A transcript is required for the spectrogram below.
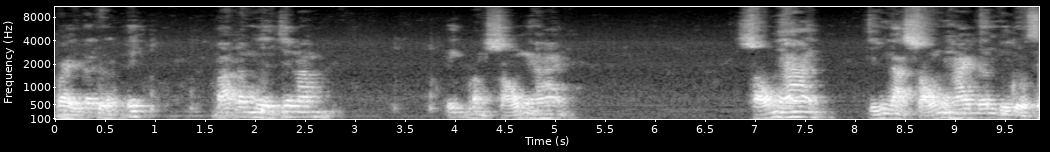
vậy ta được x 310 chia 5 x bằng 62 62 chính là 62 đơn vị độ C.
